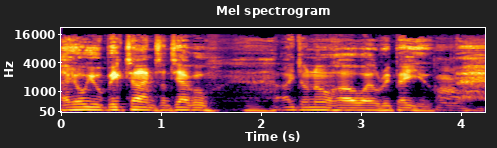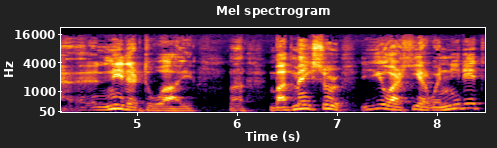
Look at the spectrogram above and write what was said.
I owe you big time, Santiago. I don't know how I'll repay you. Uh, Neither do I. Uh, but make sure you are here when needed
